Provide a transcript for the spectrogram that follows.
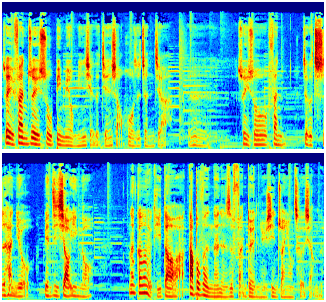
所以犯罪数并没有明显的减少或是增加。嗯，所以说犯这个痴汉有边际效应哦。那刚刚有提到啊，大部分的男人是反对女性专用车厢的，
